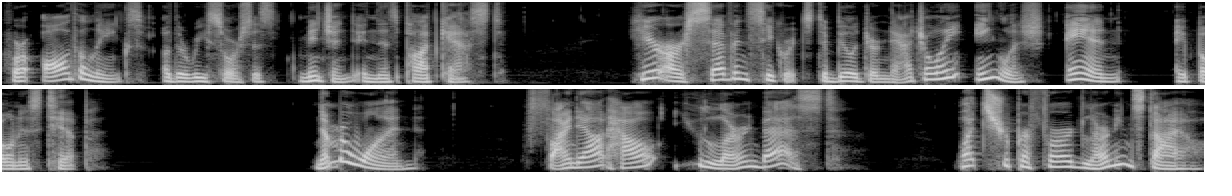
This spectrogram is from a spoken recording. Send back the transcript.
for all the links of the resources mentioned in this podcast. Here are seven secrets to build your natural English and a bonus tip. Number one, find out how you learn best. What's your preferred learning style?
